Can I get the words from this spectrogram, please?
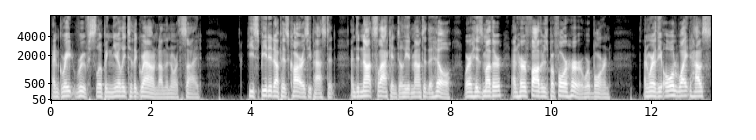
and great roof sloping nearly to the ground on the north side. He speeded up his car as he passed it, and did not slacken till he had mounted the hill where his mother and her fathers before her were born, and where the old white house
